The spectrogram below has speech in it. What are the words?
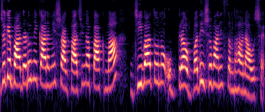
જો કે વાદળોને કારણે શાકભાજીના પાકમાં જીવાતોનો ઉપદ્રવ વધી જવાની સંભાવનાઓ છે.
